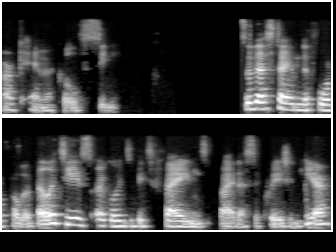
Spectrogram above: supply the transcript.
our chemical C. So this time the four probabilities are going to be defined by this equation here.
